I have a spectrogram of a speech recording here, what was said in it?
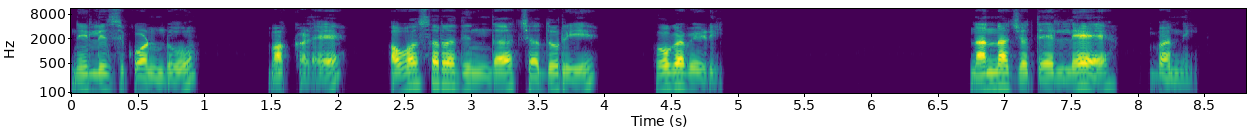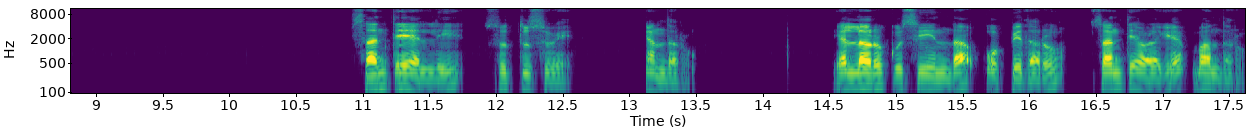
ನಿಲ್ಲಿಸಿಕೊಂಡು, ಮಕ್ಕಳೇ, ಅವಸರದಿಂದ ಚದುರಿ ಹೋಗಬೇಡಿ. ನನ್ನ ಜೊತೆಯಲ್ಲೇ ಬನ್ನಿ. ಸಂತೆಯಲ್ಲಿ ಸುತ್ತಿಸುವೆ, ಎಂದರು. ಎಲ್ಲರೂ ಖುಷಿಯಿಂದ ಒಪ್ಪಿದರು, ಸಂತೆಯೊಳಗೆ ಬಂದರು.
